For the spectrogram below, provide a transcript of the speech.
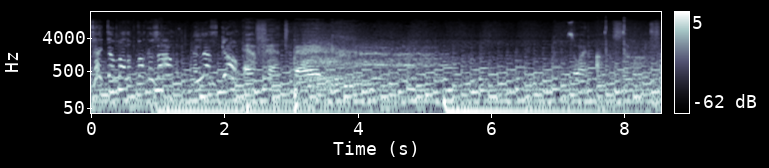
Take them motherfuckers out and let's go! Er fährt weg. So ein Angsthase.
